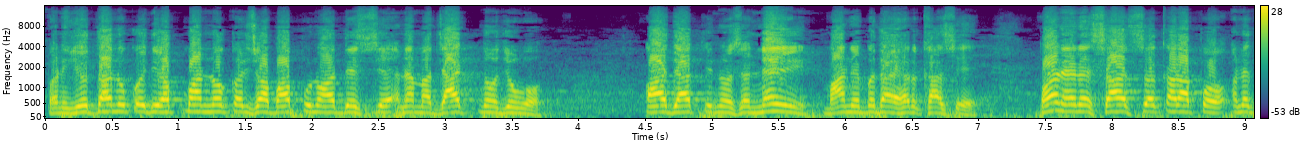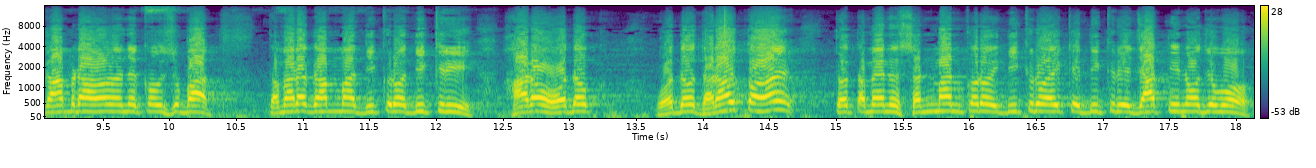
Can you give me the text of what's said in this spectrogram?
પણ યોદ્ધાનું કોઈ અપમાન ન કરશો બાપુનો આદેશ છે અને એમાં જાત ન જુઓ. આ જાતિનો છે, નહીં, માને બધા હરખા છે. પણ એને સાથ સહકાર આપો અને ગામડાવાળાને કહું છું, બાપ, તમારા ગામમાં દીકરો, દીકરી, હારો હોદો હોદો ધરાવતો હોય તો તમે એનું સન્માન કરો એ દીકરો હોય કે દીકરી જાતિ ન જુઓ.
